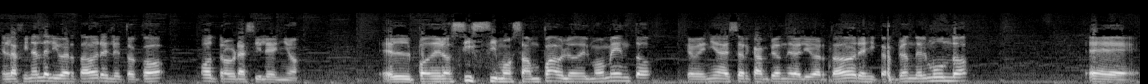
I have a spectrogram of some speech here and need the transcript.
En la final de Libertadores le tocó otro brasileño, el poderosísimo San Pablo del momento, que venía de ser campeón de la Libertadores y campeón del mundo. Eh,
